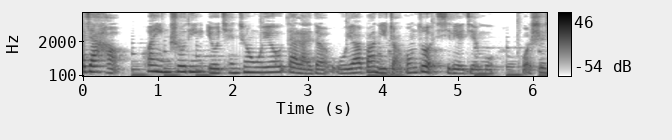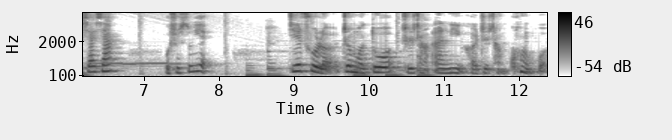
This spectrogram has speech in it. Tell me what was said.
大家好，欢迎收听由前程无忧带来的“五幺帮你找工作”系列节目，我是虾虾，我是苏叶。接触了这么多职场案例和职场困惑，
